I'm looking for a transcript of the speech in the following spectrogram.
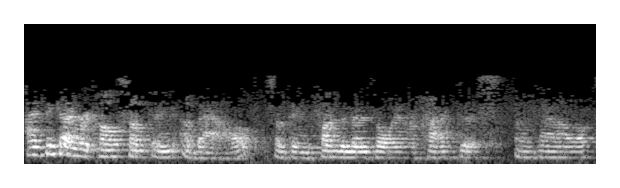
I think I recall something about, something fundamental in our practice about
